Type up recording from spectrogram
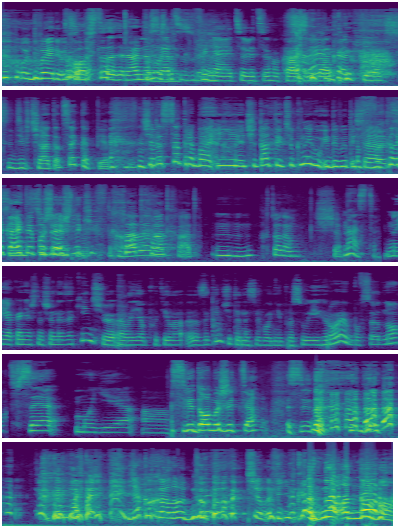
двері. Просто реально Просто серце зупиняється від цього кадру. Це капець, дівчата, це капець. Через це треба і читати цю книгу, і дивитися. Викликайте пожежників. Хат, хат, хат. Хто там ще? Настя. Ну, я, звісно, ще не закінчую, але я б хотіла е, закінчити на сьогодні про своїх героїв, бо все одно все моє а, Свідоме життя. Свідоме. Я кохала одного чоловіка. Одну одного,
